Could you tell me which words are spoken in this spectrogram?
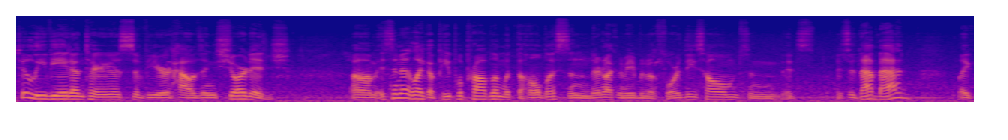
to alleviate Ontario's severe housing shortage. Um, isn't it like a people problem with the homeless, and they're not going to be able to afford these homes? And it's is it that bad? Like,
